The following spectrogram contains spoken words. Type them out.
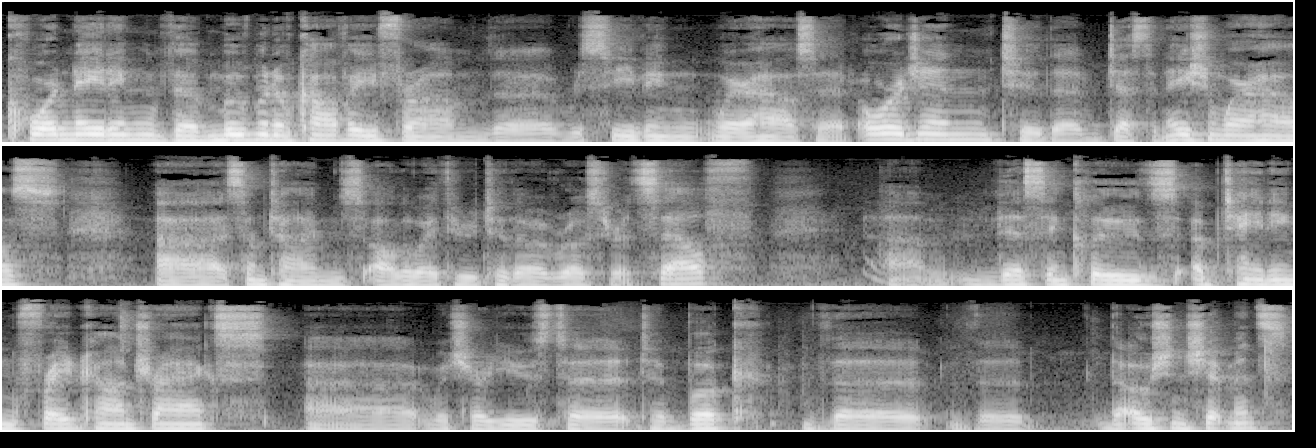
coordinating the movement of coffee from the receiving warehouse at origin to the destination warehouse, uh, sometimes all the way through to the roaster itself. Um, this includes obtaining freight contracts, uh, which are used to, to book the, the, the ocean shipments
